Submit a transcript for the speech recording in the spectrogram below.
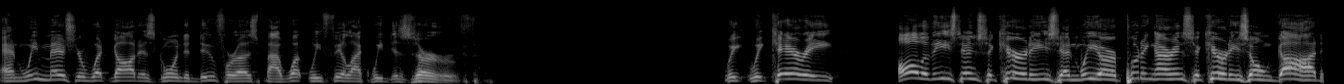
And we measure what God is going to do for us by what we feel like we deserve. We, we carry all of these insecurities and we are putting our insecurities on God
